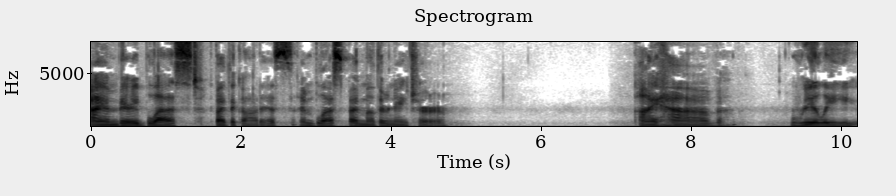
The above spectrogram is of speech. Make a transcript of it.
I am very blessed by the goddess and blessed by Mother Nature. I have really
